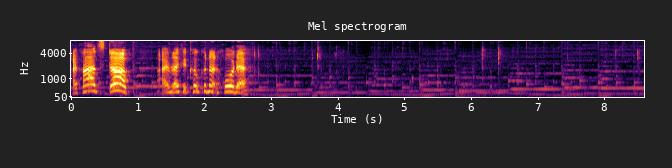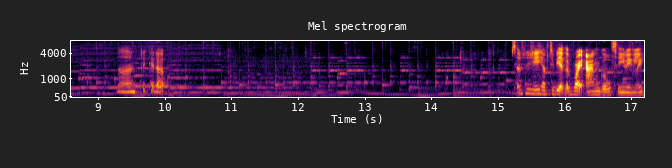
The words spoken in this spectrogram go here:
I can't stop. I'm like a coconut hoarder. On, pick it up. Sometimes you have to be at the right angle, seemingly.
